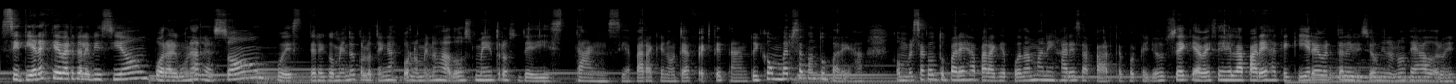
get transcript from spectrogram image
Si tienes que ver televisión por alguna razón, pues te recomiendo que lo tengas por lo menos a dos metros de distancia para que no te afecte tanto. Y conversa con tu pareja, conversa con tu pareja para que puedan manejar esa parte, porque yo sé que a veces es la pareja que quiere ver televisión y no nos deja dormir.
